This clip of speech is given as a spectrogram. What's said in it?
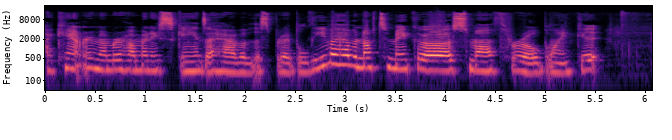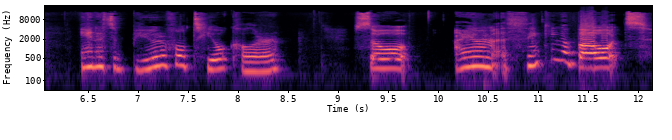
I can't remember how many skeins I have of this, but I believe I have enough to make a small throw blanket. And it's a beautiful teal color. So I am thinking about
